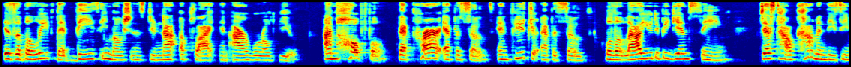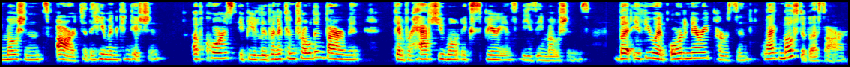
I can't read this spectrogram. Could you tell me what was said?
is a belief that these emotions do not apply in our worldview. I'm hopeful that prior episodes and future episodes will allow you to begin seeing just how common these emotions are to the human condition. Of course, if you live in a controlled environment, then perhaps you won't experience these emotions. But if you're an ordinary person, like most of us are,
